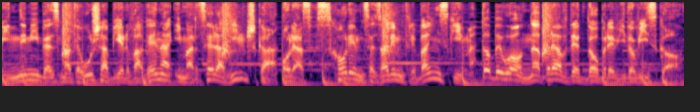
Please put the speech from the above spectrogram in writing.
innymi bez Mateusza Bierwagena i Marcela Wilczka oraz z chorym Cezarym Trybańskim, to było naprawdę dobre widowisko.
